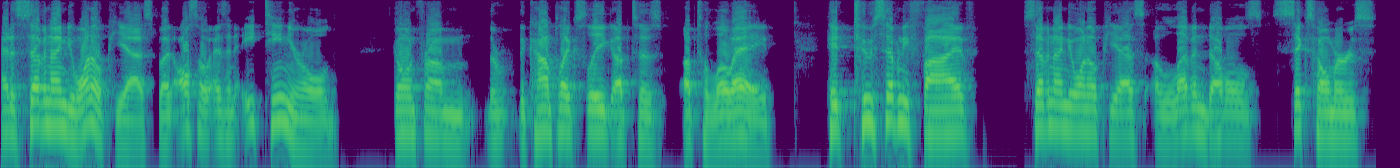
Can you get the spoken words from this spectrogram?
Had a 791 OPS, but also as an 18 year old, going from the, the complex league up to up to low A, hit 275, 791 OPS, 11 doubles, six homers,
